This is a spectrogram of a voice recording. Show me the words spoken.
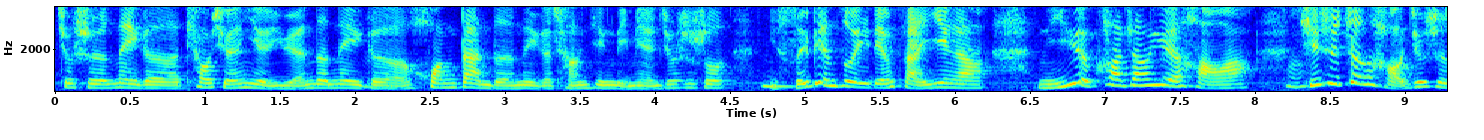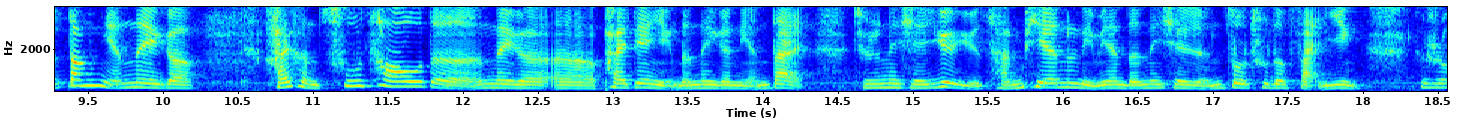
就是那个挑选演员的那个荒诞的那个场景里面，就是说你随便做一点反应啊，你越夸张越好啊。其实正好就是当年那个还很粗糙的那个呃拍电影的那个年代，就是那些粤语残片里面的那些人做出的反应，就是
